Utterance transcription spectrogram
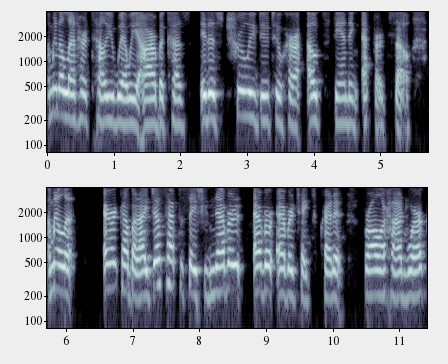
I'm going to let her tell you where we are because it is truly due to her outstanding efforts. So I'm going to let Erica, but I just have to say she never, ever, ever takes credit for all her hard work.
